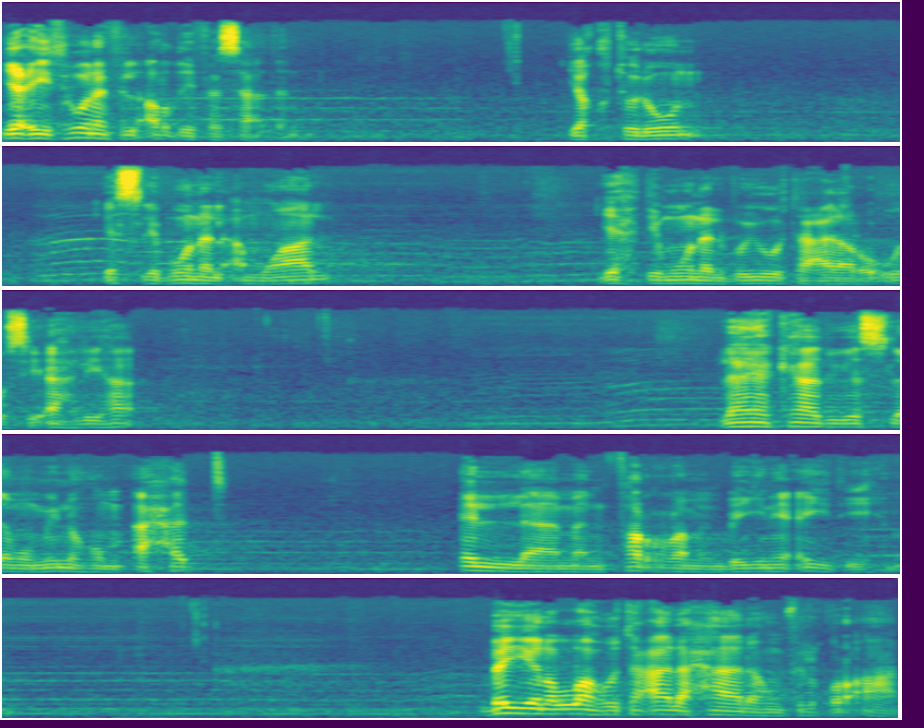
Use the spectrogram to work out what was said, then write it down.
يعيثون في الأرض فسادا. يقتلون يسلبون الأموال يهدمون البيوت على رؤوس أهلها. لا يكاد يسلم منهم أحد إلا من فر من بين أيديهم. بين الله تعالى حالهم في القرآن.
